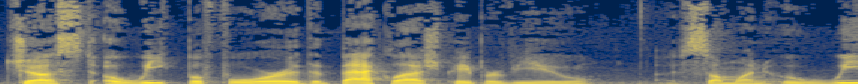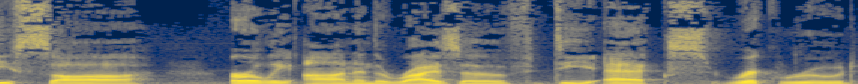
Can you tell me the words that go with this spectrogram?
Just a week before the Backlash pay per view, someone who we saw early on in the rise of DX, Rick Rude,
